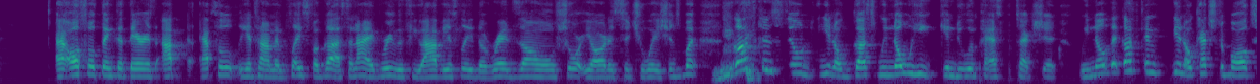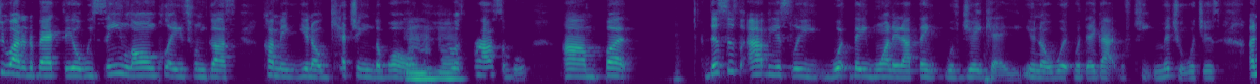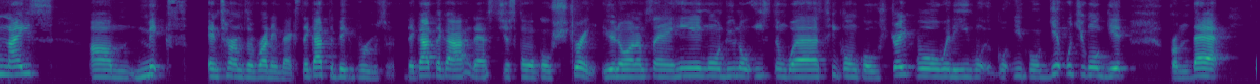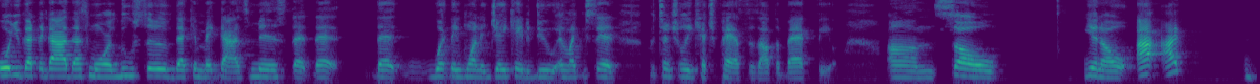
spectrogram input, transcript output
I also think that there is absolutely a time and place for Gus, and I agree with you. Obviously, the red zone, short yardage situations, but Gus can still, you know, Gus. We know he can do in pass protection. We know that Gus can, you know, catch the ball too out of the backfield. We've seen long plays from Gus coming, you know, catching the ball. Mm-hmm. Was possible, um, but this is obviously what they wanted. I think with J.K., you know, what what they got with Keaton Mitchell, which is a nice um, mix in terms of running backs. They got the big bruiser. They got the guy that's just gonna go straight. You know what I'm saying? He ain't gonna do no east and west. He gonna go straight forward. He you gonna get what you're gonna get from that. Or you got the guy that's more elusive that can make guys miss. That that that what they wanted J.K. to do, and like you said, potentially catch passes out the backfield. Um, so you know, I, I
